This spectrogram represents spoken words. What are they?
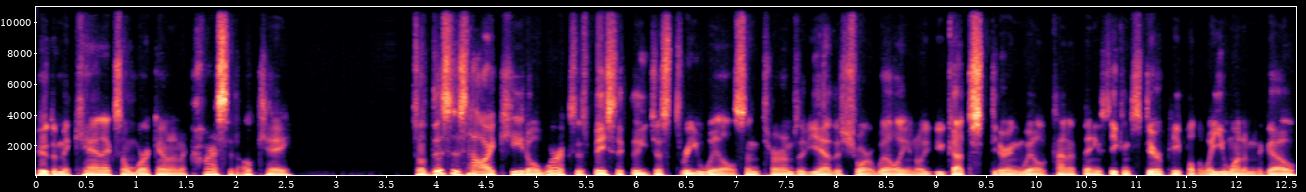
to the mechanics I'm working on a car. I said, okay, so this is how Aikido works. It's basically just three wheels in terms of you have the short wheel, you know, you got steering wheel kind of things. So you can steer people the way you want them to go.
